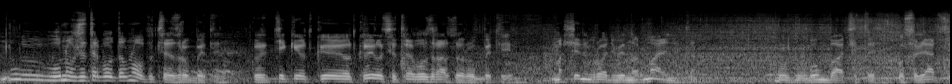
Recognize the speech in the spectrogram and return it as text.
Ну, воно вже треба давно це зробити. Коли тільки відк- відкрилося, треба зразу робити. Машини вроді би нормальні, та. будемо бачити по солярці,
